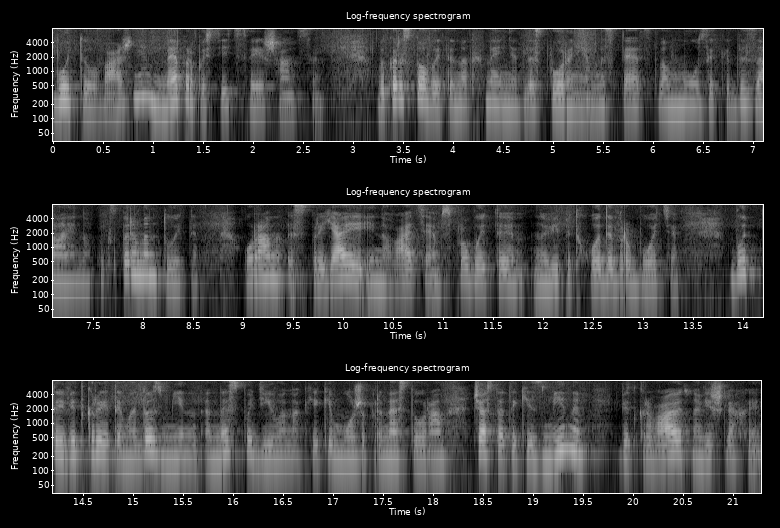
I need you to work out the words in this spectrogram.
Будьте уважні, не пропустіть свої шанси. Використовуйте натхнення для створення мистецтва, музики, дизайну, експериментуйте. Уран сприяє інноваціям, спробуйте нові підходи в роботі. Будьте відкритими до змін, несподіванок, які може принести уран. Часто такі зміни відкривають нові шляхи.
